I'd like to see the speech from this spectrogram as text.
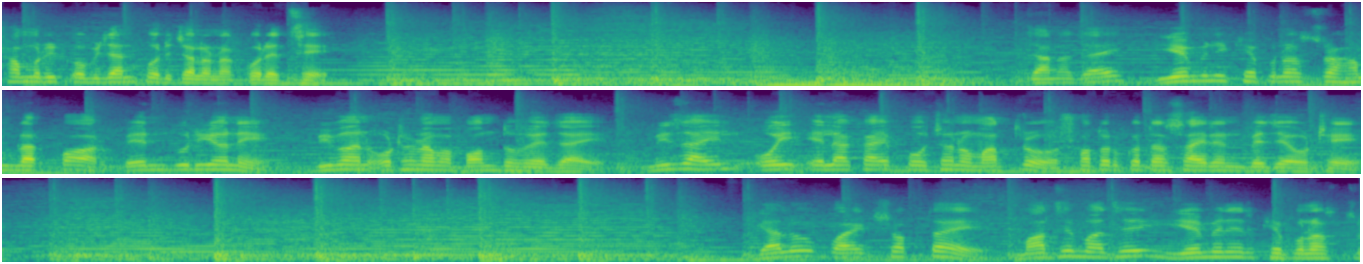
সামরিক অভিযান পরিচালনা করেছে। জানা যায়, ইয়েমেনি ক্ষেপণাস্ত্র হামলার পর বেন গুরিয়নে বিমান ওঠানামা বন্ধ হয়ে যায়। মিসাইল ওই এলাকায় পৌঁছানো মাত্র সতর্কতা সাইরেন বেজে ওঠে। গেল কয়েক সপ্তাহে। মাঝে মাঝে ইয়েমেনের ক্ষেপণাস্ত্র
